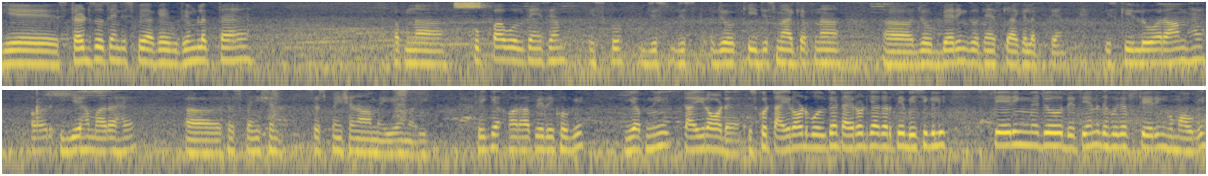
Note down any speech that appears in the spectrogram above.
ये स्टड्स होते हैं जिस पे आके रिम लगता है। अपना कुप्पा बोलते हैं इसे हम, इसको, जिस जिस, जो कि जिसमें आके अपना जो बेरिंग्स होते हैं इसके आके लगते हैं। इसकी लोअर आर्म है और ये हमारा है सस्पेंशन सस्पेंशन आर्म है ये हमारी, ठीक है? और आप ये देखोगे, ये अपनी टाई रॉड है। इसको टाई रॉड बोलते हैं। टाई रॉड क्या करती है? बेसिकली स्टेयरिंग में जो देती है ना, देखो जब स्टेयरिंग घुमाओगे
